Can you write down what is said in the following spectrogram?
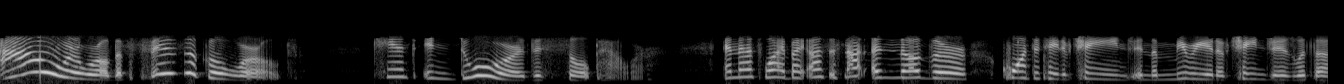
our world, the physical world, can't endure this soul power. And that's why by us it's not another quantitative change in the myriad of changes with the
